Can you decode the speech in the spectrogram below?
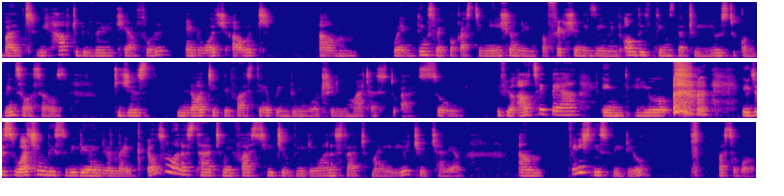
but we have to be very careful and watch out um, when things like procrastination and perfectionism and all these things that we use to convince ourselves to just not take the first step in doing what really matters to us. So, if you're outside there and you're you're just watching this video and you're like i also want to start my first youtube video i want to start my youtube channel um finish this video first of all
